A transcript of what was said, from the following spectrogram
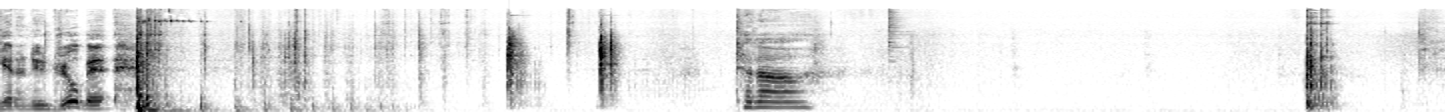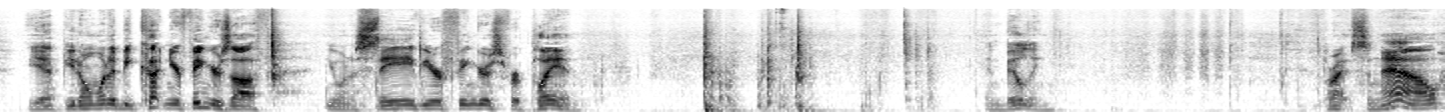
Get a new drill bit. Ta-da! Yep, you don't want to be cutting your fingers off. You want to save your fingers for playing and building. All right, so now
